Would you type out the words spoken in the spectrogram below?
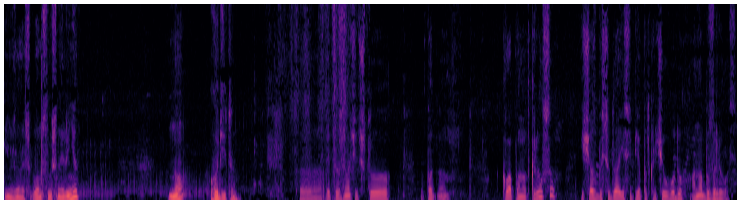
Не знаю, вам слышно или нет, но гудит. Э, это значит, что под... Клапан открылся, и сейчас бы сюда, если бы я подключил воду, она бы залилась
